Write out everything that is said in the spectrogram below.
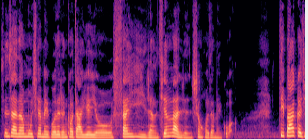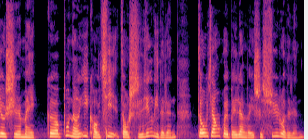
现在呢，目前美国的人口大约有三亿两千万人生活在美国。第八个就是每个不能一口气走十英里的人都将会被认为是虚弱的人。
